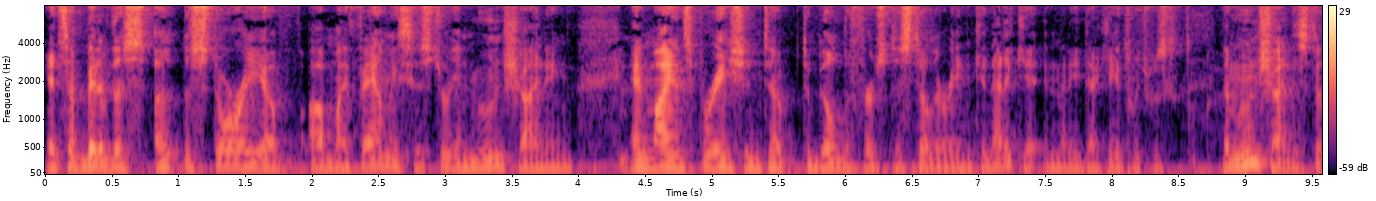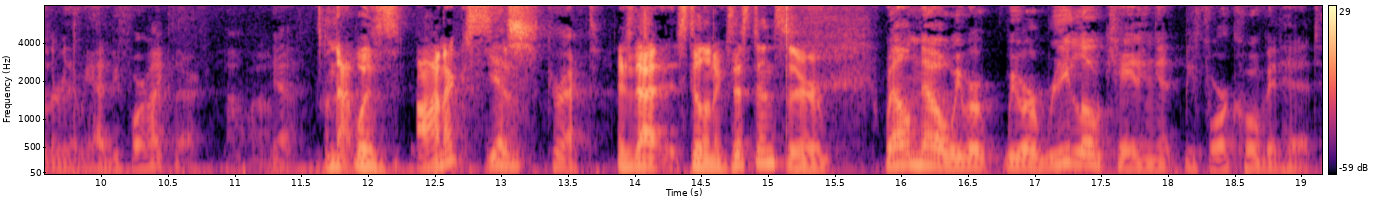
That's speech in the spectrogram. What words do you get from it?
It's a bit of the, uh, the story of uh, my family's history in moonshining Mm-hmm. and my inspiration to, to build the first distillery in Connecticut in many decades, which was the Moonshine Distillery that we had before Highclere. Yeah. And that was Onyx. Yes, correct. Is, is that still in existence or? Well, no, we were we were relocating it before COVID hit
